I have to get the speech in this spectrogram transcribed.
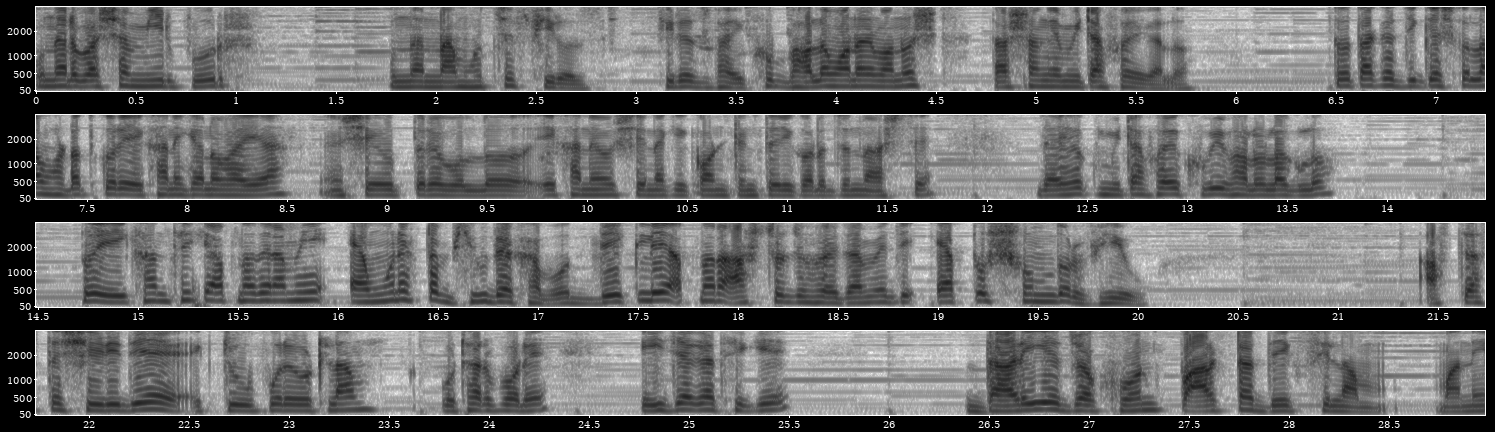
ওনার বাসা মিরপুর ওনার নাম হচ্ছে ফিরোজ। ফিরোজ ভাই খুব ভালো মনের মানুষ, তার সঙ্গে মিট হয়ে গেল। তো তাকে জিজ্ঞেস করলাম, হঠাৎ করে এখানে কেন ভাইয়া? সে উত্তরে বলল, এখানেও সে নাকি কন্টেন্ট তৈরি করার জন্য আসছে। যাই হোক মিট হয়ে খুবই ভালো লাগল। তো এইখান থেকে আপনাদের আমি এমন একটা ভিউ দেখাবো। দেখলে আপনারা আশ্চর্য হয়ে যাবে যে এত সুন্দর ভিউ আস্তে আস্তে সিঁড়ি দিয়ে একটু উপরে উঠলাম। ওঠার পরে এই জায়গা থেকে দাঁড়িয়ে যখন পার্কটা দেখছিলাম মানে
